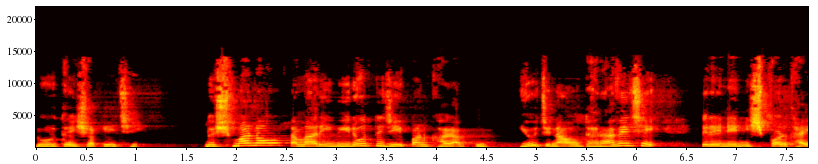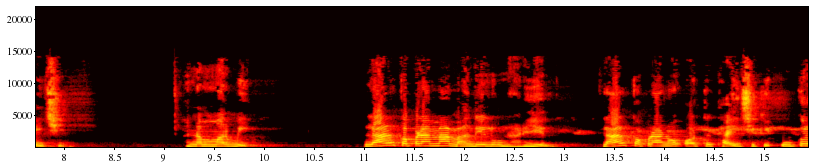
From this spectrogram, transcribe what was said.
દૂર થઈ શકે છે. દુશ્મનો તમારી વિરુદ્ધ જે પણ ખરાબ યોજનાઓ ધરાવે છે, તેને નિષ્ફળ થાય છે. નંબર બે. લાલ કપડામાં બાંધેલું નાળિયેર. લાલ કપડાનો અર્થ થાય છે કે ઉગ્ર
